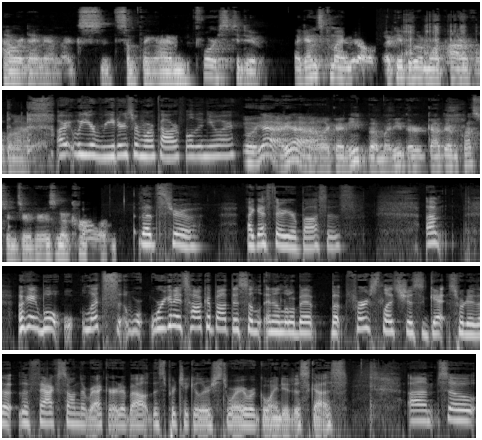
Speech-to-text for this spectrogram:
power dynamics. It's something I'm forced to do against my will by people who are more powerful than I am. All right, well, your readers are more powerful than you are? Well, yeah, yeah. Like I need them. I need their goddamn questions or there is no column. That's true. I guess they're your bosses. Um, okay, well, let's, we're going to talk about this in a little bit, but first let's just get sort of the, the facts on the record about this particular story we're going to discuss. Um, so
